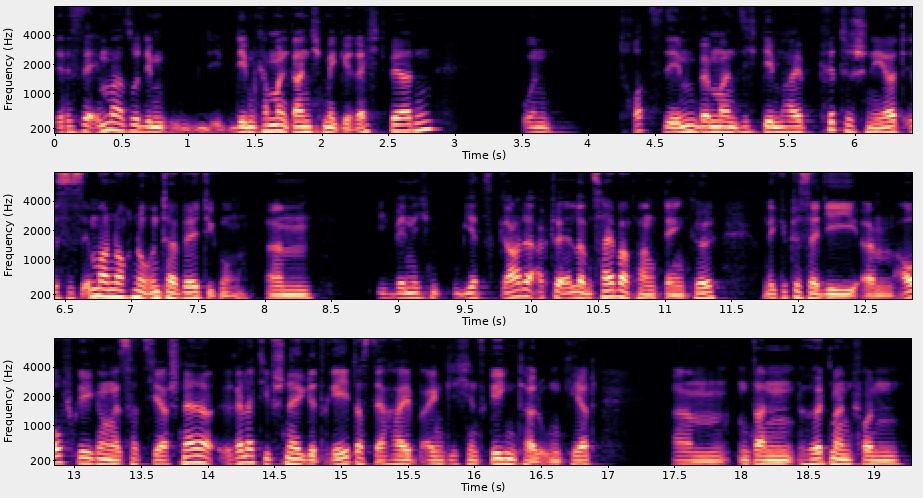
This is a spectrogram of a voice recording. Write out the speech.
ist ja immer so, dem, dem kann man gar nicht mehr gerecht werden. Und trotzdem, wenn man sich dem Hype kritisch nähert, ist es immer noch eine Unterwältigung. Ähm, wenn ich jetzt gerade aktuell an Cyberpunk denke, und da gibt es ja die ähm, Aufregung, es hat sich ja schnell, relativ schnell gedreht, dass der Hype eigentlich ins Gegenteil umkehrt. Ähm, und dann hört man von,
